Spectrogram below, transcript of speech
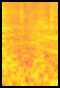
Super!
